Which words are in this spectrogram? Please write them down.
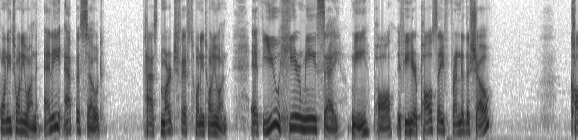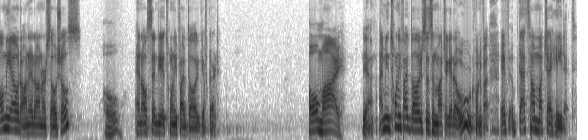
2021, any episode past March 5th, 2021, if you hear me say, me, Paul, if you hear Paul say friend of the show, call me out on it on our socials, Oh. and I'll send you a $25 gift card. Oh my. Yeah. I mean, $25 isn't much. I got to, oh, 25. If that's how much I hate it.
